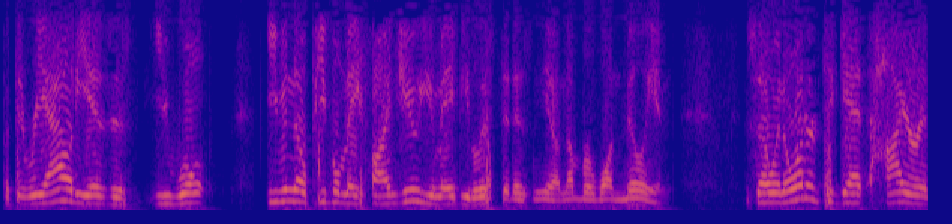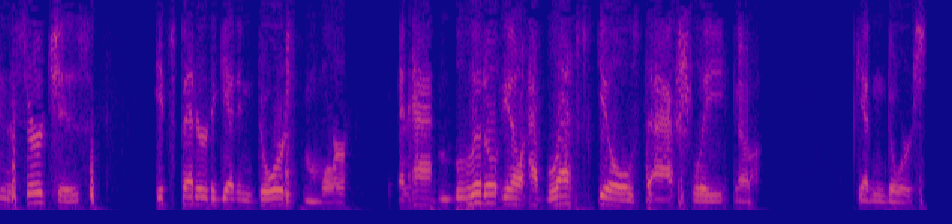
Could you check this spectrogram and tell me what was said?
But the reality is, is you won't, even though people may find you, you may be listed as, you know, number 1 million. So in order to get higher in the searches, it's better to get endorsed more and have little, you know, have less skills to actually, you know, get endorsed.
